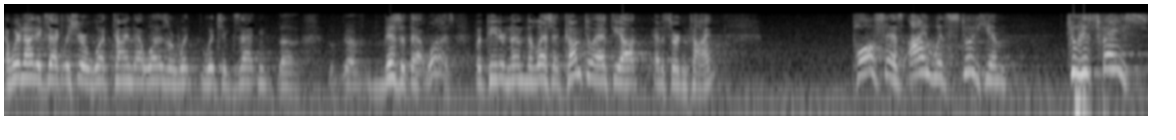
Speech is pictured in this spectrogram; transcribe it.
and we're not exactly sure what time that was or what, which exact uh, uh, visit that was. But Peter nonetheless had come to Antioch at a certain time. Paul says, I withstood him to his face.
